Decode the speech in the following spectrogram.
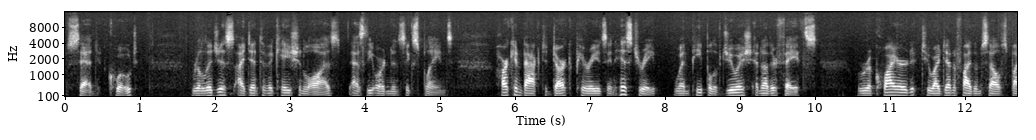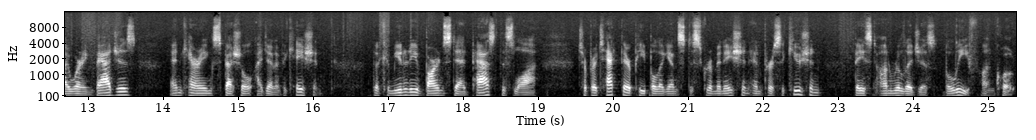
said, quote, Religious identification laws, as the ordinance explains, harken back to dark periods in history when people of Jewish and other faiths were required to identify themselves by wearing badges and carrying special identification. The community of Barnstead passed this law to protect their people against discrimination and persecution based on religious belief. Unquote.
